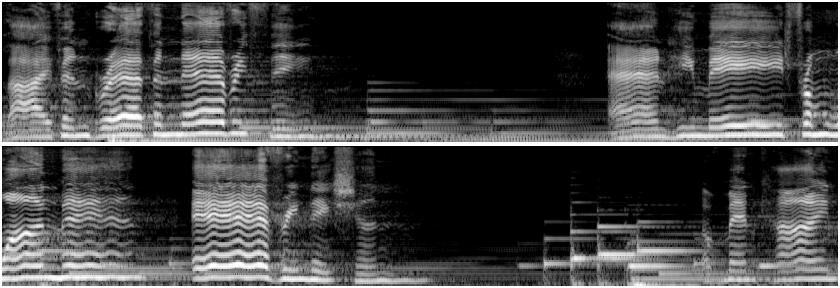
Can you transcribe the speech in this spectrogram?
life and breath and everything. And he made from one man every nation mankind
